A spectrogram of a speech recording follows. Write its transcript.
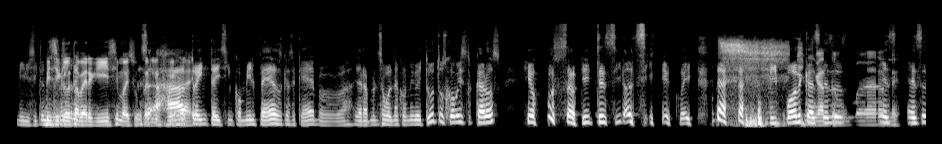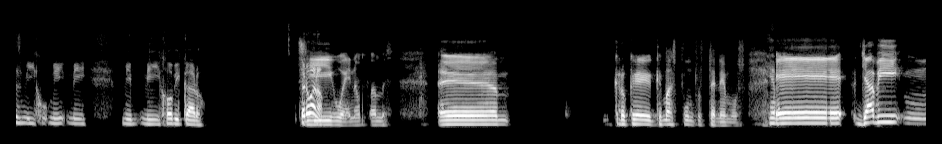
mi, bicicleta. Bicicleta verguísima y súper Ajá, ligera. 35 mil pesos, que sé qué. Y de repente se voltean conmigo, ¿y tú, tus hobbies caros? Y yo, pues ahorita es ir al cine, güey. mi podcast, ese es- madre. Es- ese es mi, mi, mi, mi, mi hobby caro. pero bueno. sí, güey, no mames. Em, creo que, ¿qué más puntos tenemos? ¿Qué- Eh, ya vi. mm,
